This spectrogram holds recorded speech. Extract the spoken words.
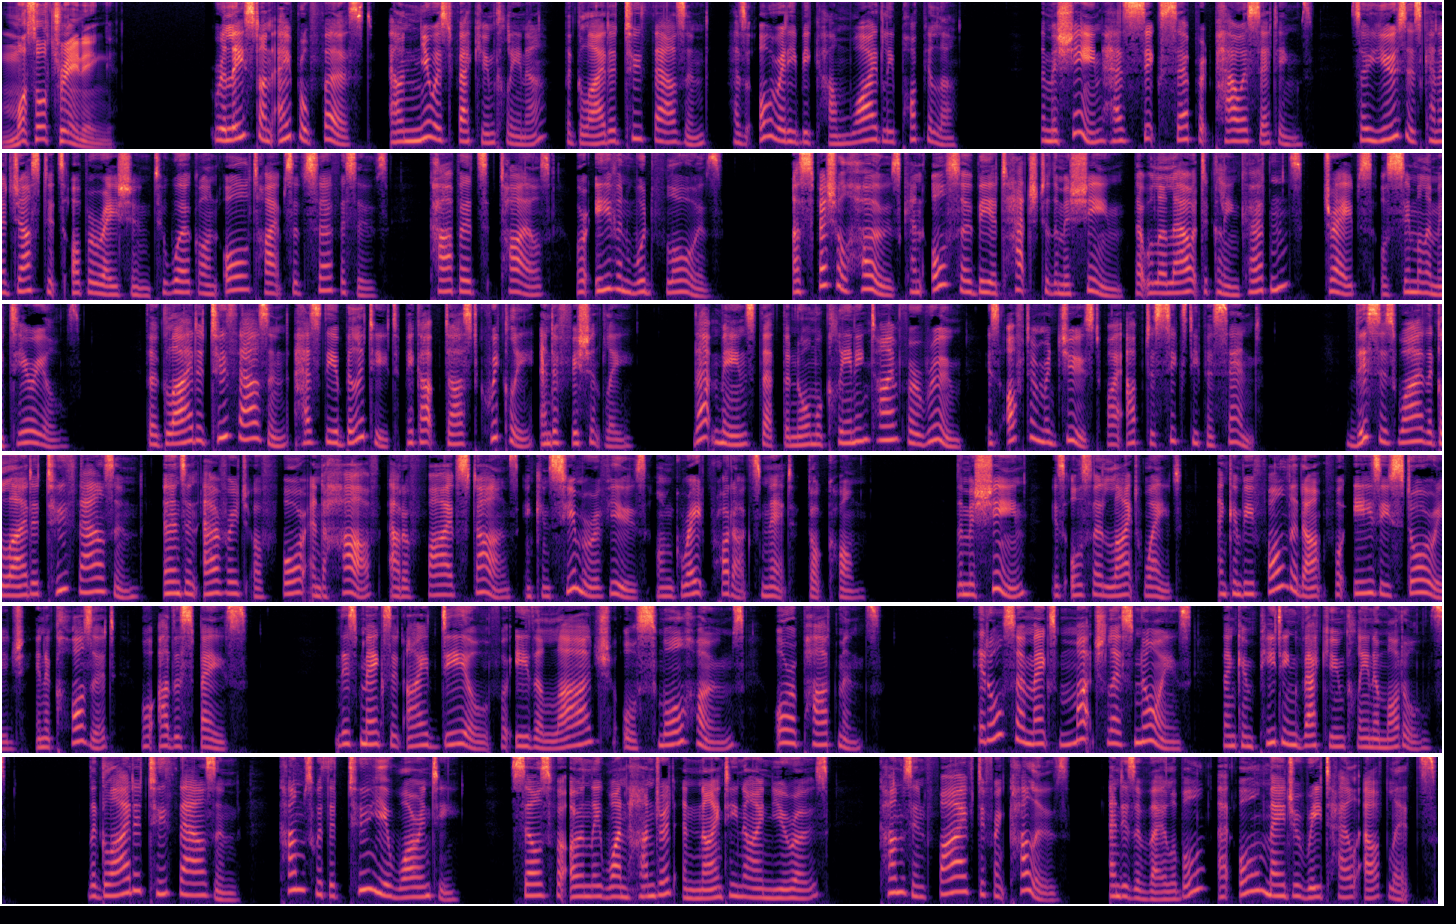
Muscle training. Released on April 1st, our newest vacuum cleaner, the Glider 2000, has already become widely popular. The machine has six separate power settings, so users can adjust its operation to work on all types of surfaces carpets, tiles, or even wood floors. A special hose can also be attached to the machine that will allow it to clean curtains, drapes, or similar materials. The Glider 2000 has the ability to pick up dust quickly and efficiently. That means that the normal cleaning time for a room is often reduced by up to 60%. This is why the Glider 2000 earns an average of 4.5 out of 5 stars in consumer reviews on greatproductsnet.com. The machine is also lightweight and can be folded up for easy storage in a closet or other space. This makes it ideal for either large or small homes or apartments. It also makes much less noise than competing vacuum cleaner models. The Glider 2000 comes with a two year warranty, sells for only 199 euros, comes in five different colours, and is available at all major retail outlets.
